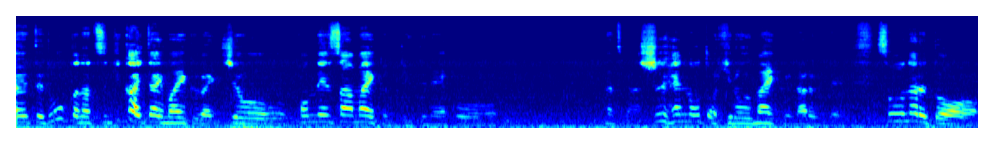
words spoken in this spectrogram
変えてどうかな次買いたいマイクが一応、コンデンサーマイクって言ってね、こう、なんつうかな、周辺の音を拾うマイクになるんで、そうなると、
